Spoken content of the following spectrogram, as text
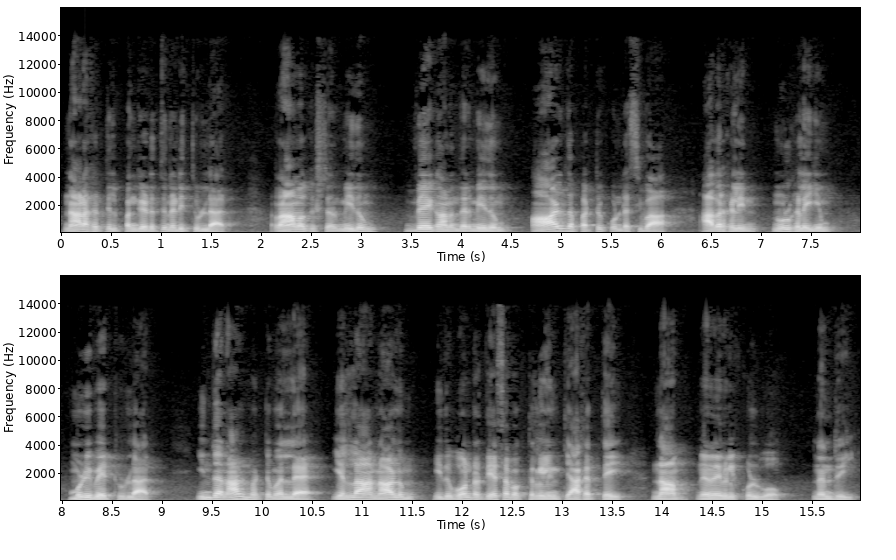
நாடகத்தில் பங்கெடுத்து நடித்துள்ளார். ராமகிருஷ்ணர் மீதும் விவேகானந்தர் மீதும் ஆழ்ந்த பற்று கொண்ட சிவா அவர்களின் நூல்களையும் மொழிபெற்றுள்ளார் இந்த நாள் மட்டுமல்ல எல்லா நாளும் இது போன்ற தேசபக்தர்களின் தியாகத்தை நாம் நினைவில் கொள்வோம். நன்றி.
